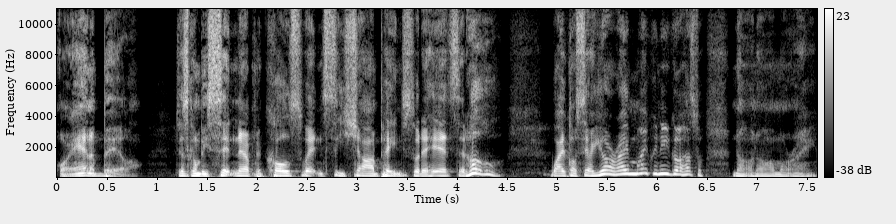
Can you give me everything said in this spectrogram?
or Annabelle. Just gonna be sitting there up in cold sweat and see Sean Payton just with a head said, "Oh, wife gonna say, are you all right, Mike? We need to go hospital." No, no, I'm all right.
